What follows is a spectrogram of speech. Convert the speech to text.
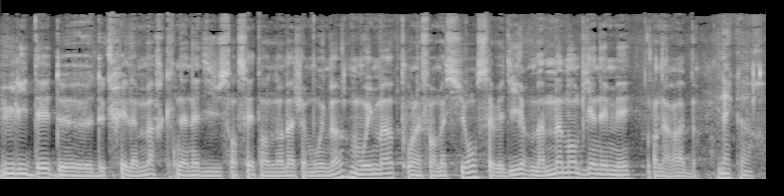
eu l'idée de, de créer la marque Nana 1807 en hommage à Mouima. Mouima, pour l'information, ça veut dire ma maman bien-aimée en arabe. D'accord.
